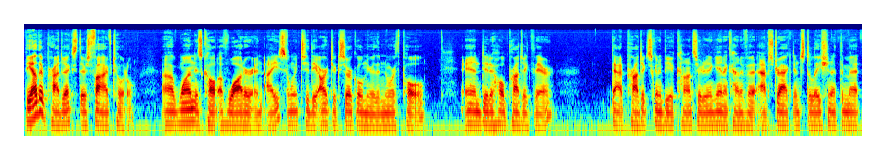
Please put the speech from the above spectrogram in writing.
The other projects, there's five total. Uh, one is called Of Water and Ice. I went to the Arctic Circle near the North Pole and did a whole project there. That project's going to be a concert and again a kind of an abstract installation at the Met.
